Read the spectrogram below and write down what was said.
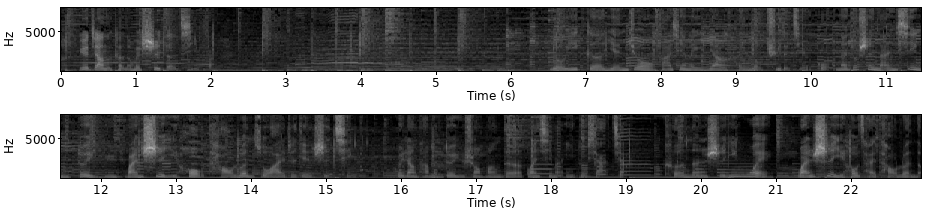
因为这样子可能会适得其反。有一个研究发现了一样很有趣的结果，那就是男性对于完事以后讨论做爱这件事情，会让他们对于双方的关系满意度下降。可能是因为完事以后才讨论的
